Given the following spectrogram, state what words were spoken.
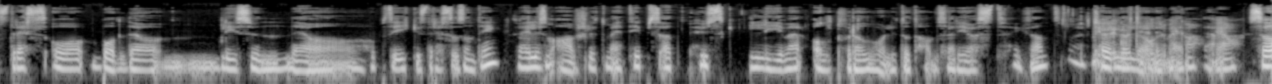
stress og både det å bli sunn, det å håper ikke stresse og sånne ting, så jeg liksom avslutter med et tips at husk, livet er altfor alvorlig til å ta det seriøst, ikke sant? Tør å le litt mer. Ja. Så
